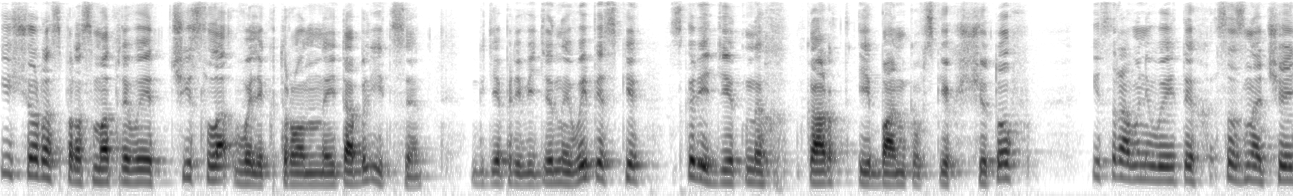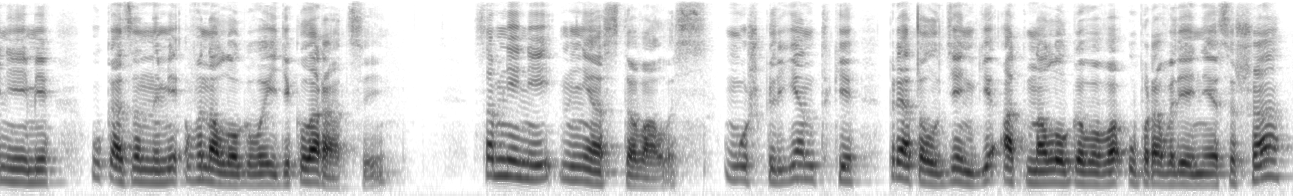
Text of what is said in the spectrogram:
еще раз просматривает числа в электронной таблице, где приведены выписки с кредитных карт и банковских счетов и сравнивает их со значениями, указанными в налоговой декларации. Сомнений не оставалось. Муж клиентки прятал деньги от налогового управления США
